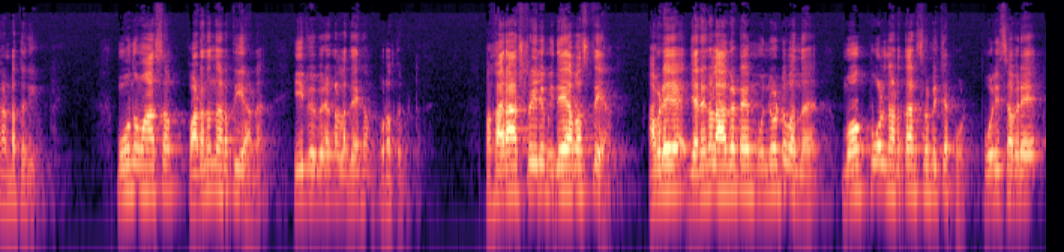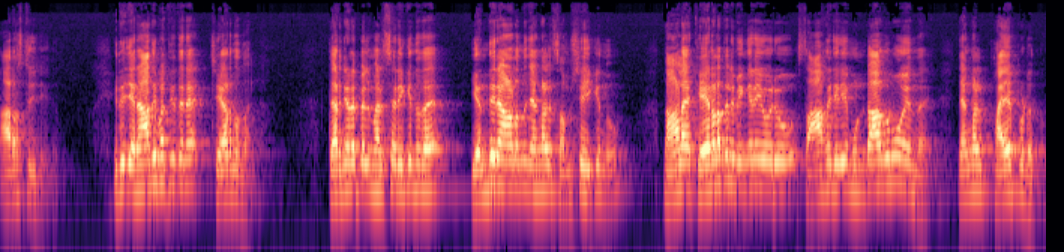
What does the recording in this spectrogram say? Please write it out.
കണ്ടെത്തുകയുണ്ടായി. മൂന്ന് മാസം പഠനം നടത്തിയാണ് ഈ വിവരങ്ങൾ അദ്ദേഹം പുറത്തുവിട്ടത്. മഹാരാഷ്ട്രയിലും ഇതേ അവസ്ഥയാണ്. അവിടെ ജനങ്ങളാകട്ടെ മുന്നോട്ട് വന്ന് മോക്ക് പോൾ നടത്താൻ ശ്രമിച്ചപ്പോൾ പോലീസ് അവരെ അറസ്റ്റ് ചെയ്തു. ഇത് ജനാധിപത്യത്തിന് ചേർന്നതല്ല. തെരഞ്ഞെടുപ്പിൽ മത്സരിക്കുന്നത് എന്തിനാണെന്ന് ഞങ്ങൾ സംശയിക്കുന്നു. നാളെ കേരളത്തിലും ഇങ്ങനെയൊരു സാഹചര്യം ഉണ്ടാകുമോ എന്ന് ഞങ്ങൾ ഭയപ്പെടുന്നു.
